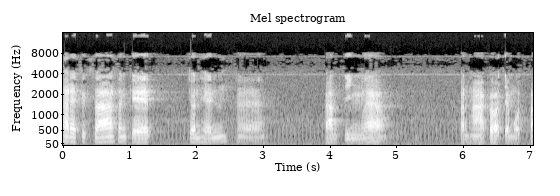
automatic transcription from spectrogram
ถ้าได้ศึกษาสังเกตจนเห็นความจริงแล้ว ปัญหาก็จะหมดไป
